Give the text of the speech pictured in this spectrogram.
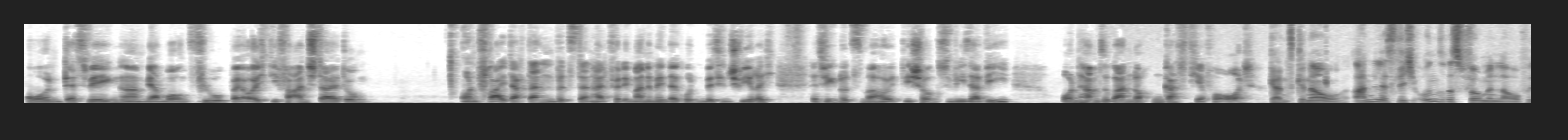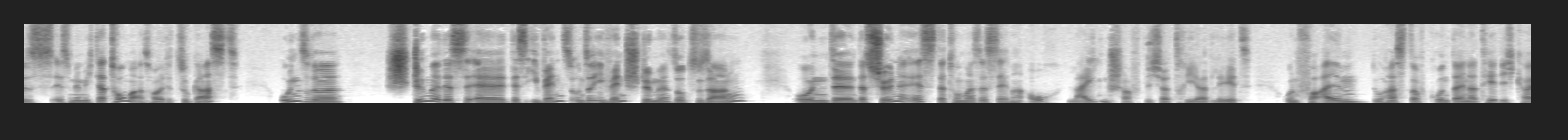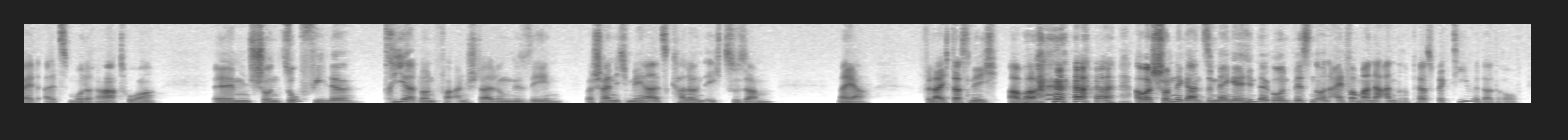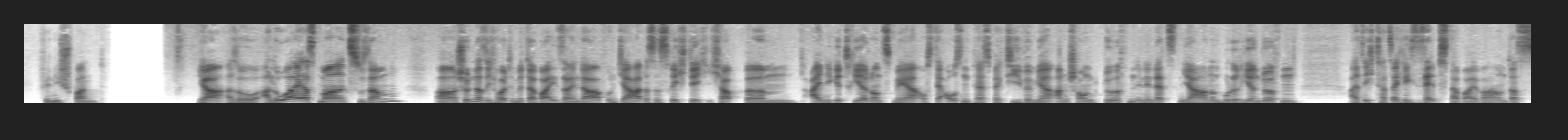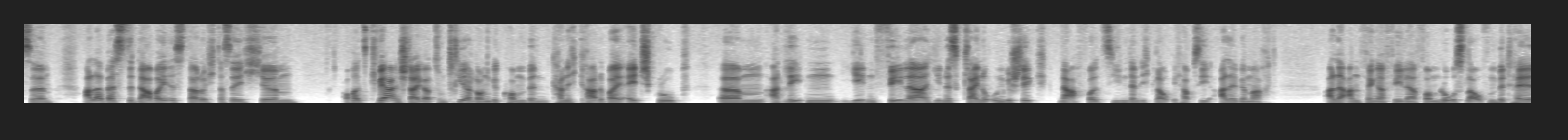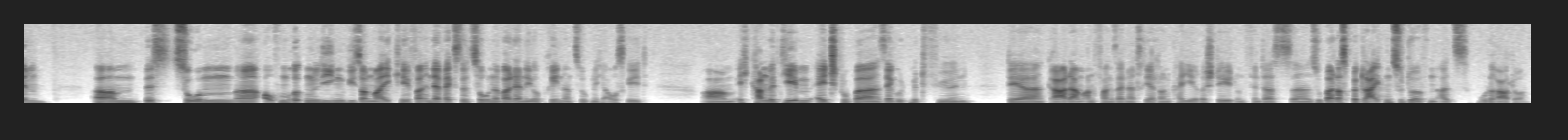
Und deswegen, ähm, ja, morgen Flug bei euch die Veranstaltung. Und Freitag dann wird es dann halt für den Mann im Hintergrund ein bisschen schwierig. Deswegen nutzen wir heute die Chance vis-à-vis -vis und haben sogar noch einen Gast hier vor Ort. Ganz genau. Anlässlich unseres Firmenlaufes ist nämlich der Thomas heute zu Gast. Unsere Stimme des, äh, des Events, unsere Eventstimme sozusagen. Und äh, das Schöne ist, der Thomas ist selber auch leidenschaftlicher Triathlet. Und vor allem, du hast aufgrund deiner Tätigkeit als Moderator ähm, schon so viele Triathlon-Veranstaltungen gesehen, wahrscheinlich mehr als Kalle und ich zusammen. Naja, vielleicht das nicht, aber, aber schon eine ganze Menge Hintergrundwissen und einfach mal eine andere Perspektive darauf. Finde ich spannend. Ja, also Aloha erstmal zusammen. Äh, schön, dass ich heute mit dabei sein darf. Und ja, das ist richtig. Ich habe ähm, einige Triathlons mehr aus der Außenperspektive mir anschauen dürfen in den letzten Jahren und moderieren dürfen, als ich tatsächlich selbst dabei war. Und das äh, Allerbeste dabei ist, dadurch, dass ich ähm, auch als Quereinsteiger zum Triathlon gekommen bin, kann ich gerade bei Age Group ähm, Athleten jeden Fehler, jedes kleine Ungeschick nachvollziehen, denn ich glaube, ich habe sie alle gemacht. Alle Anfängerfehler, vom Loslaufen mit Helm ähm, bis zum äh, auf dem Rücken liegen wie so ein Maikäfer in der Wechselzone, weil der Neoprenanzug nicht ausgeht. Ähm, ich kann mit jedem Age-Grouper sehr gut mitfühlen, der gerade am Anfang seiner Triathlon-Karriere steht und finde das äh, super, das begleiten zu dürfen als Moderator.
